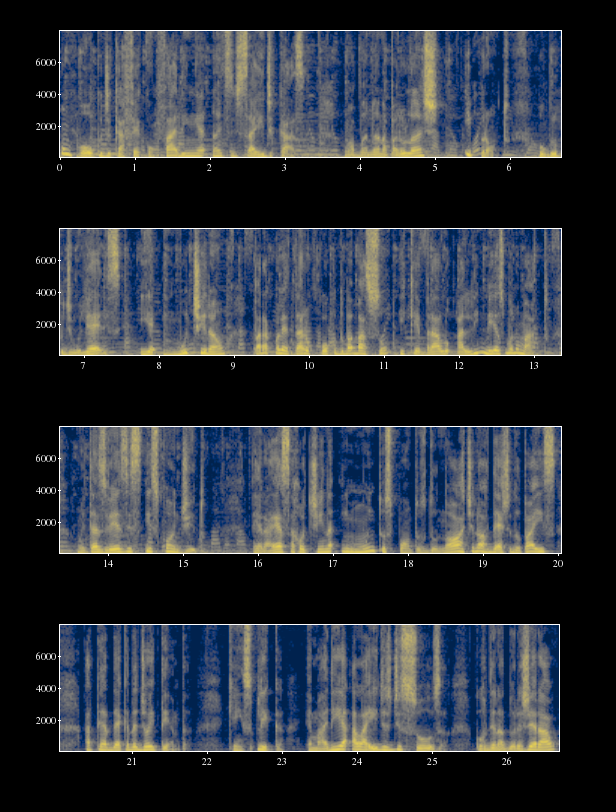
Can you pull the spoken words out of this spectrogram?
Um pouco de café com farinha antes de sair de casa. Uma banana para o lanche e pronto. O grupo de mulheres ia em mutirão para coletar o coco do babaçu e quebrá-lo ali mesmo no mato, muitas vezes escondido. Era essa a rotina em muitos pontos do norte e nordeste do país até a década de 80. Quem explica é Maria Alaides de Souza, coordenadora geral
